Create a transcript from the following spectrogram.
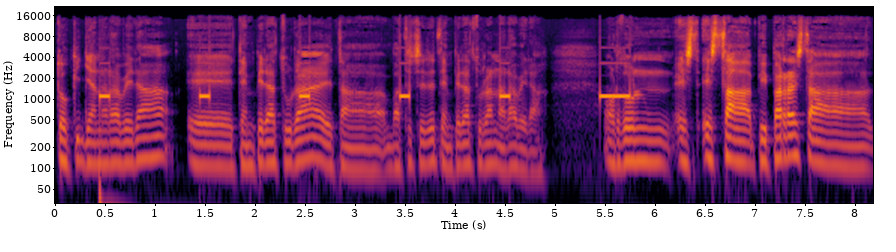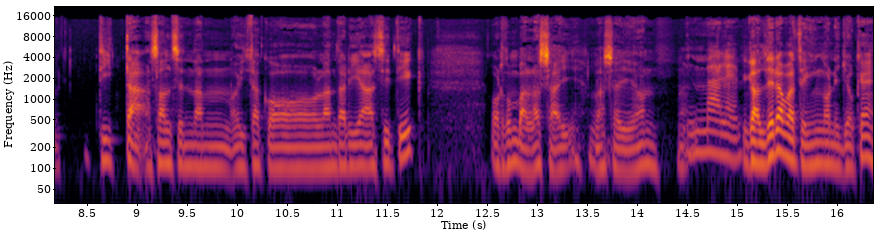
tokilan arabera, e, temperatura eta batez ere temperaturan arabera. Orduan, ez, ez da, piparra ez da tita azaltzen dan oitako landaria azitik, orduan ba, lasai, lasai egon. Vale. Galdera bat egingo nioke,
